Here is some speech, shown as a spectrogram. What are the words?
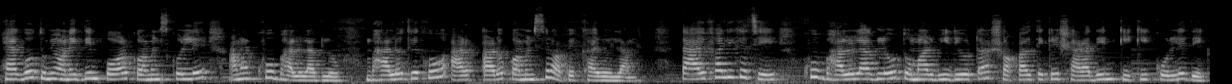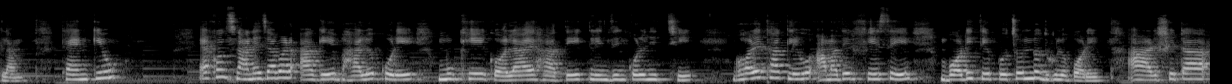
হ্যাঁ গো, তুমি অনেকদিন পর কমেন্টস করলে আমার খুব ভালো লাগল। ভালো থেকো আর আরও কমেন্টসের অপেক্ষায় রইলাম। তাইফা লিখেছে, খুব ভালো লাগল তোমার ভিডিওটা, সকাল থেকে সারাদিন কী কী করলে দেখলাম। থ্যাংক ইউ এখন স্নানে যাবার আগে ভালো করে মুখে, গলায়, হাতে ক্লিনজিং করে নিচ্ছি। ঘরে থাকলেও আমাদের ফেসে বডিতে প্রচণ্ড ধুলো পড়ে। আর সেটা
